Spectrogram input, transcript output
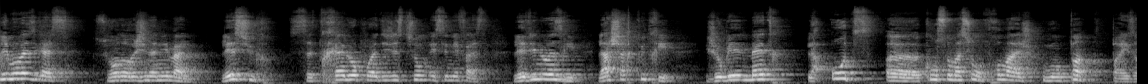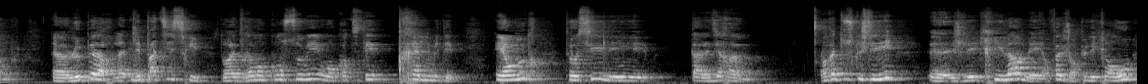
les mauvaises graisses, souvent d'origine animale, les sucres, c'est très lourd pour la digestion et c'est néfaste. Les viennoiseries, la charcuterie, j'ai oublié de mettre la haute euh, consommation en fromage ou en pain, par exemple. Euh, le beurre, les pâtisseries doivent être vraiment consommées ou en quantité très limitée. Et en outre, tu as aussi les. T'as à dire. Euh, en fait, tout ce que je t'ai dit, euh, je l'ai écrit là, mais en fait, j'aurais pu l'écrire en haut.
